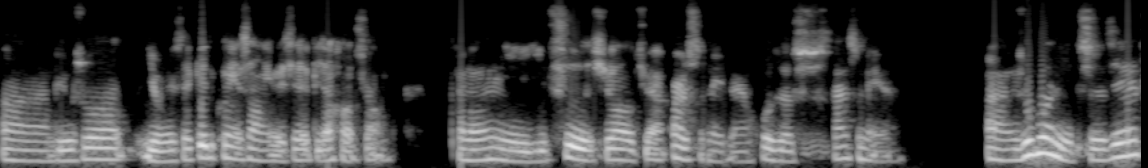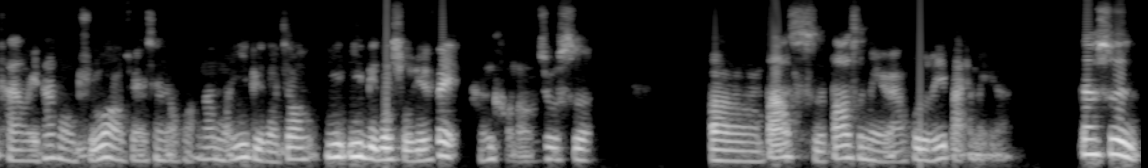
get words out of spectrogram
嗯，比如说有一些 Gitcoin 上有一些比较好的项目。可能你一次需要捐二十美元或者是三十美元，嗯，如果你直接采用以太坊主网捐献的话，那么一笔的交一一笔的手续费很可能就是，嗯，八十八十美元或者是一百美元。但是，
